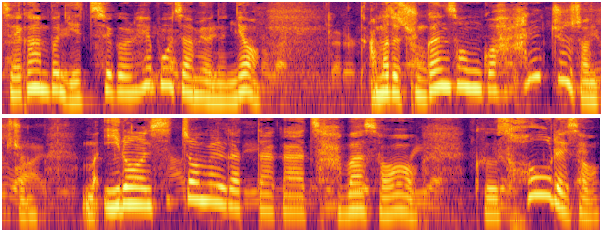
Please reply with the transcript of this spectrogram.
제가 한번 예측을 해보자면은요. 아마도 중간 선거 한 주 전쯤 이런 시점을 갖다가 잡아서 그 서울에서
